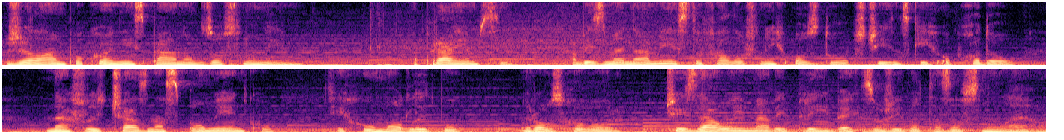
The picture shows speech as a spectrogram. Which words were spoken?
Želám pokojný spánok zosnulým a prajem si, aby sme namiesto falošných ozdôb z čínskych obchodov našli čas na spomienku, tichú modlitbu, rozhovor či zaujímavý príbeh zo života zosnulého.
